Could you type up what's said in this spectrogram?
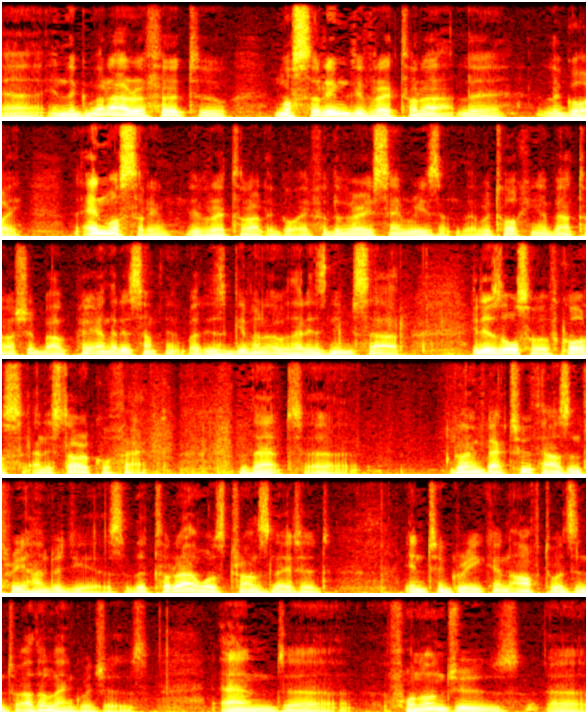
uh, in the Gemara referred to Mosarim Divrei Torah le, le Goy. En Mosarim Divrei Torah Goy, for the very same reason that we're talking about Baal and that is something that is given over, that is Nimsar. It is also, of course, an historical fact that. Uh, going back 2,300 years. The Torah was translated into Greek and afterwards into other languages. And uh, for non Jews, uh,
